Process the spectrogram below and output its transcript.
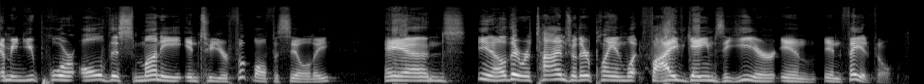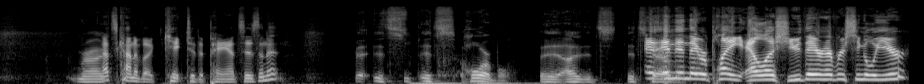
i mean you pour all this money into your football facility and you know there were times where they're playing what five games a year in in fayetteville right. that's kind of a kick to the pants isn't it it's it's horrible. Uh, It's it's And, and then they were playing LSU there every single year.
